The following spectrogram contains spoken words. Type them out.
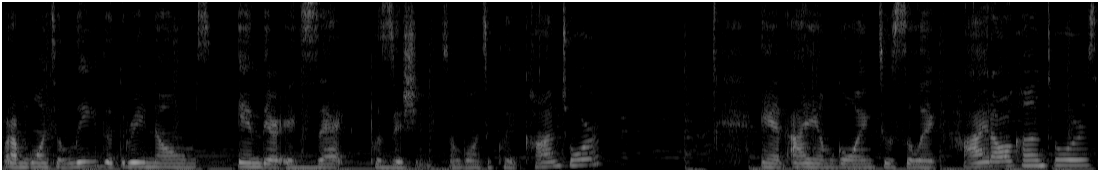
but I'm going to leave the three gnomes in their exact position. So I'm going to click contour and I am going to select hide all contours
